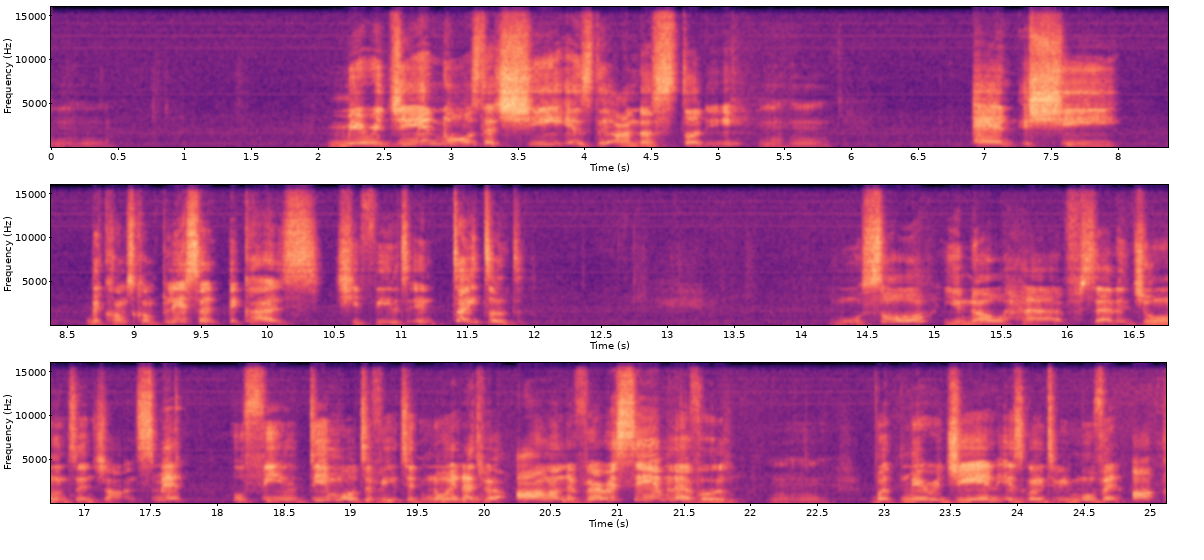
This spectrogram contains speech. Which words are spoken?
Mm-hmm. Mary Jane knows that she is the understudy Mm-hmm. and she becomes complacent because she feels entitled. More so, you now have Sally Jones and John Smith who feel demotivated, knowing that we're all on the very same level, Mm-hmm. but Mary Jane is going to be moving up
